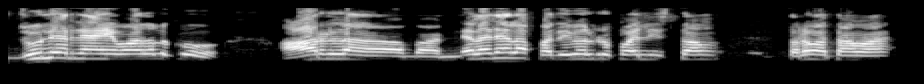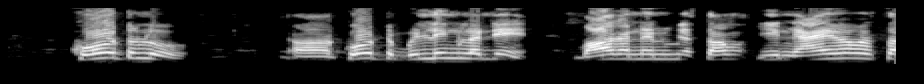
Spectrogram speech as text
జూనియర్ న్యాయవాదులకు ఆరు నెల నెల పదివేల రూపాయలు ఇస్తాం. తర్వాత కోర్టులు కోర్టు బిల్డింగ్లన్నీ బాగా నిర్మిస్తాం. ఈ న్యాయ వ్యవస్థ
